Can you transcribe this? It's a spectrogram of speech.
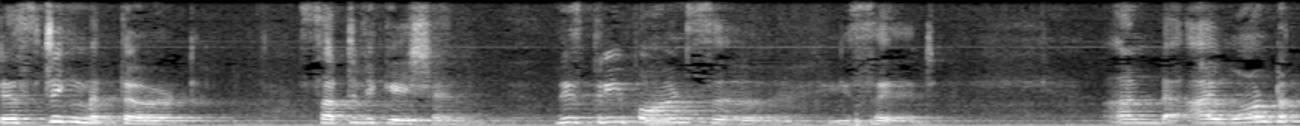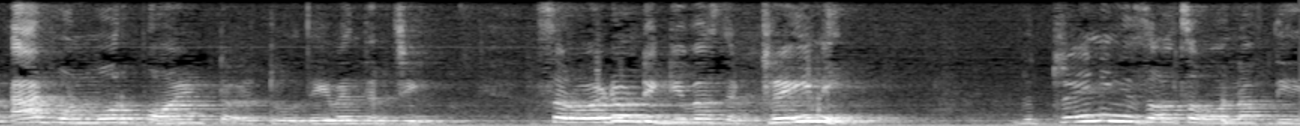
testing method certification these three points uh, he said. And i want to add one more point uh, to devendra ji. Sir why don't you give us the training the training is also one of the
